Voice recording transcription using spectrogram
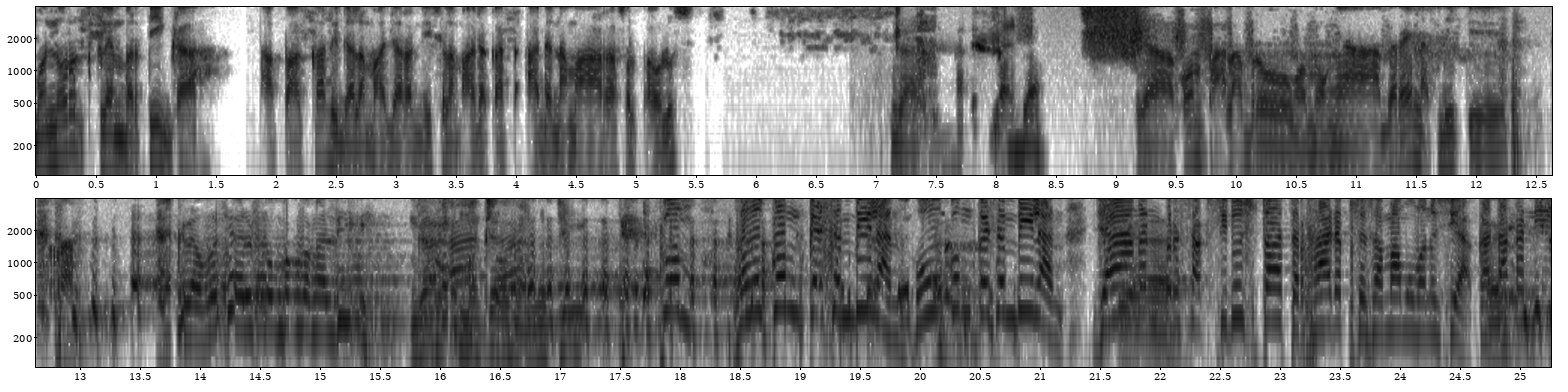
Menurut klaim bertiga, apakah di dalam ajaran Islam ada kata, ada nama Rasul Paulus? Enggak Enggak ada. Ya kompak lah bro ngomongnya, biar enak sedikit. Keras. Kenapa sih harus kompak Bang Adi? Enggak sih. Hukum, hukum ke-9, hukum ke-9. Jangan yeah. bersaksi dusta terhadap sesamamu manusia. Katakan dia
